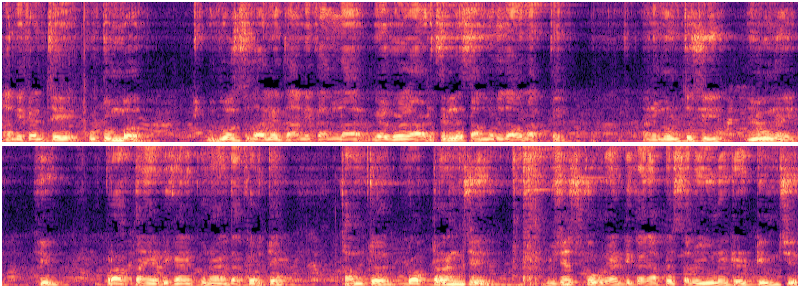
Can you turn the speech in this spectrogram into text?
अनेकांचे कुटुंब उद्ध्वस्त झालेत. अनेकांना वेगवेगळ्या अडचणीला सामोरे जावं लागतं आणि म्हणून तशी येऊ नये. ही प्रार्थना या ठिकाणी पुन्हा एकदा करतो. थांबतो. डॉक्टरांचे विशेष करून या ठिकाणी आपल्या सर्व युनायटेड टीमचे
